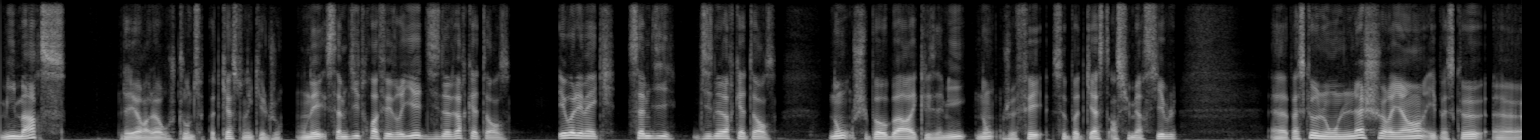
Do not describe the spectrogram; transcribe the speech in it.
mi-mars. D'ailleurs, à l'heure où je tourne ce podcast, on est quel jour? On est samedi 3 février, 19h14. Et ouais les mecs, samedi, 19h14. Non, je suis pas au bar avec les amis. Non, je fais ce podcast insubmersible euh, parce que l'on ne lâche rien et parce que euh,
